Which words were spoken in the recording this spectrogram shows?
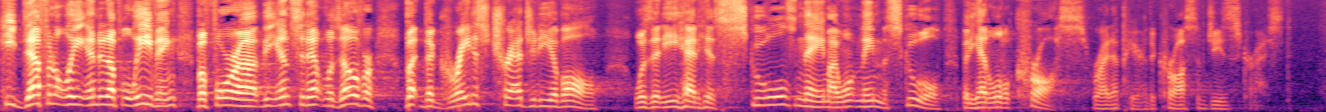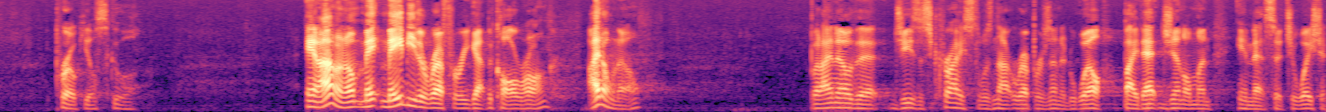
He definitely ended up leaving before uh, the incident was over. But the greatest tragedy of all was that he had his school's name. I won't name the school, but he had a little cross right up here the cross of Jesus Christ. Parochial school. And I don't know, may, maybe the referee got the call wrong. I don't know. But I know that Jesus Christ was not represented well by that gentleman in that situation.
